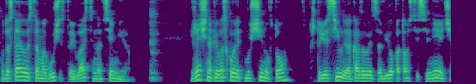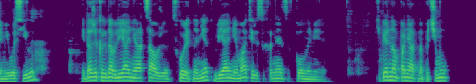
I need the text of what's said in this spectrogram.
удостаиваются могущества и власти над всем миром. Женщина превосходит мужчину в том, что ее силы оказываются в ее потомстве сильнее, чем его силы, и даже когда влияние отца уже сходит на нет, влияние матери сохраняется в полной мере. Теперь нам понятно, почему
